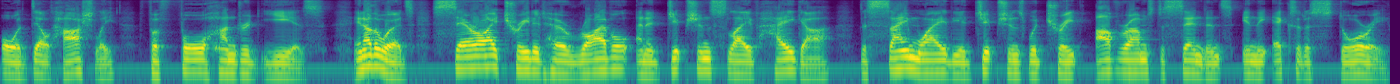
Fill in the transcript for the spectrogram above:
or dealt harshly for 400 years. In other words, Sarai treated her rival and Egyptian slave Hagar the same way the Egyptians would treat Avram's descendants in the Exodus story.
